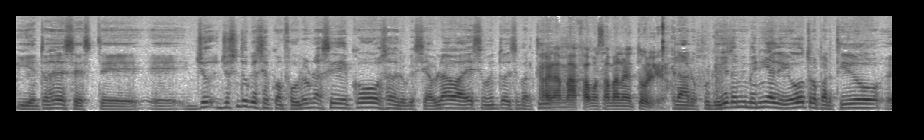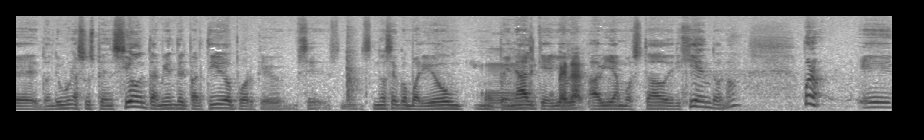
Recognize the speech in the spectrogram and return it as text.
Y entonces este, eh, yo, yo siento que se confabuló una serie de cosas de lo que se hablaba de ese momento de ese partido. La más famosa mano de Tulio. Claro, porque yo también venía de otro partido eh, donde hubo una suspensión también del partido porque se- no se convalidó un, penal que penal. habíamos estado dirigiendo, ¿no? Bueno, eh,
